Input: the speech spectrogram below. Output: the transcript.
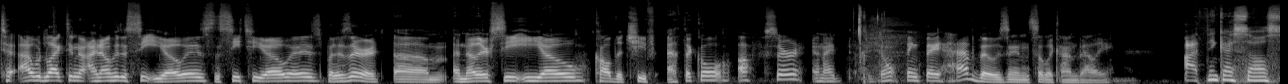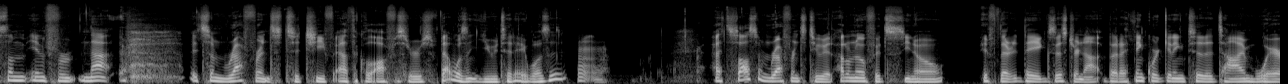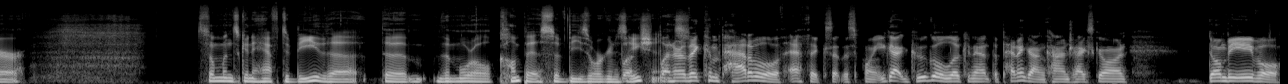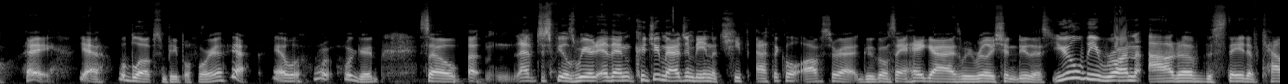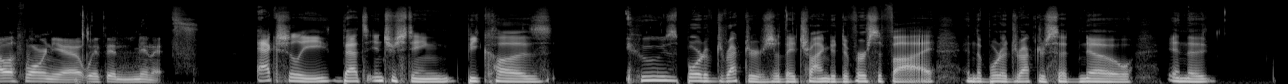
To, I would like to know. I know who the CEO is, the CTO is, but is there um, another CEO called the Chief Ethical Officer? And I, I don't think they have those in Silicon Valley. I think I saw some info. Not it's some reference to chief ethical officers. That wasn't you today, was it? Mm-mm. I saw some reference to it. I don't know if it's you know if they they exist or not, but I think we're getting to the time where someone's going to have to be the the the moral compass of these But, organizations. but are they compatible with ethics at this point? You got Google looking at the Pentagon contracts going, don't be evil. Hey, yeah, we'll blow up some people for you. Yeah, yeah, well, we're, we're good. So uh, that just feels weird. And then could you imagine being the chief ethical officer at Google and saying, hey guys, we really shouldn't do this? You'll be run out of the state of California within minutes. Actually, that's interesting because whose board of directors are they trying to diversify? And the board of directors said no, and the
